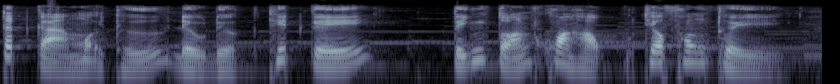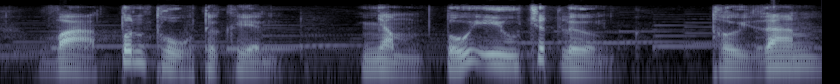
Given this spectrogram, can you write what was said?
tất cả mọi thứ đều được thiết kế, tính toán khoa học theo phong thủy và tuân thủ thực hiện nhằm tối ưu chất lượng, thời gian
